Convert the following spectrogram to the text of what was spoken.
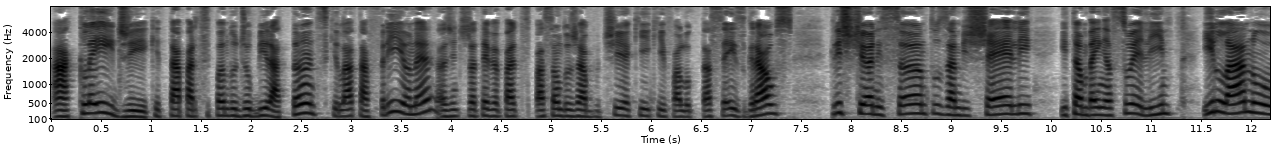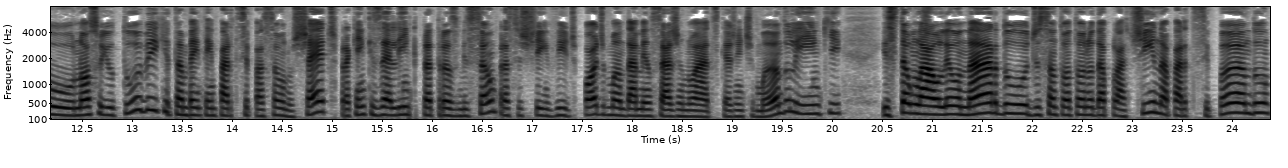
a Cleide, que está participando de Ubiratantes, que lá está frio, né? A gente já teve a participação do Jabuti aqui, que falou que está 6 graus. Cristiane Santos, a Michele e também a Sueli. E lá no nosso YouTube, que também tem participação no chat, para quem quiser link para transmissão, para assistir em vídeo, pode mandar mensagem no WhatsApp que a gente manda o link. Estão lá o Leonardo de Santo Antônio da Platina participando,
